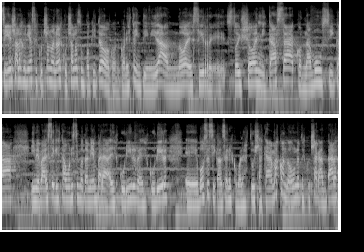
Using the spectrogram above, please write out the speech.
Si bien ya los venías escuchando, ¿no? Escucharlos un poquito con, esta intimidad, ¿no? Es decir, eh, soy yo en mi casa con la música y me parece que está buenísimo también para descubrir y redescubrir eh, voces y canciones como las tuyas, que además cuando uno te escucha cantar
